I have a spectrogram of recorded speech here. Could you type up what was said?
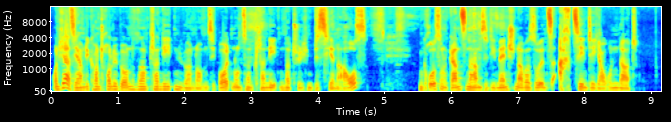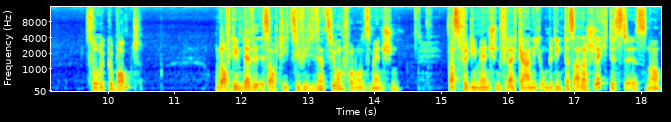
Und ja, sie haben die Kontrolle über unseren Planeten übernommen. Sie beuten unseren Planeten natürlich ein bisschen aus. Im Großen und Ganzen haben sie die Menschen aber so ins 18. Jahrhundert zurückgebombt. Und auf dem Level ist auch die Zivilisation von uns Menschen. Was für die Menschen vielleicht gar nicht unbedingt das Allerschlechteste ist, ne?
